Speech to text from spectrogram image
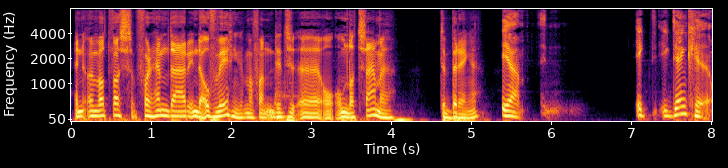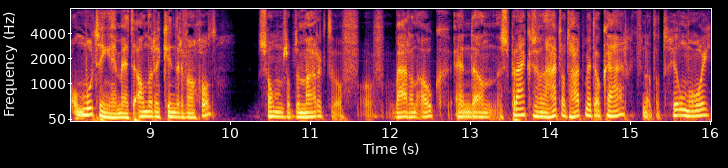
En, en wat was voor hem daar in de overweging maar van dit, is, eh, om- om dat samen te brengen? Ja, ik, ik denk eh, ontmoetingen met andere kinderen van God. Soms op de markt of, of waar dan ook. En dan spraken ze van hart tot hart met elkaar. Ik vind dat, dat heel mooi.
